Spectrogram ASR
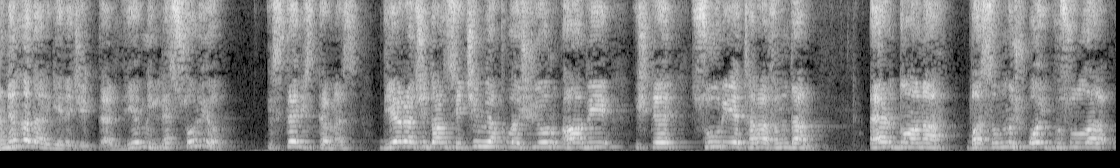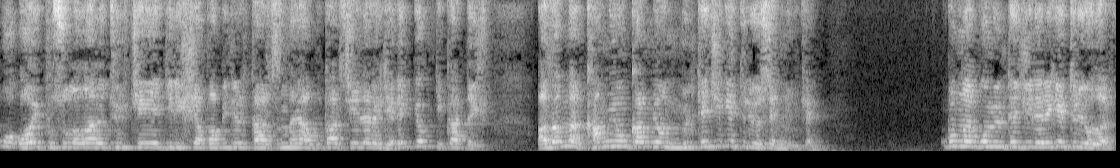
ne kadar gelecekler diye millet soruyor. İster istemez. Diğer açıdan seçim yaklaşıyor. Abi işte Suriye tarafından Erdoğan'a basılmış oy pusulaları, o oy pusulaları Türkiye'ye giriş yapabilir tarzında ya bu tarz şeylere gerek yok ki kardeşim. Adamlar kamyon kamyon mülteci getiriyor senin ülken. Bunlar bu mültecileri getiriyorlar.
